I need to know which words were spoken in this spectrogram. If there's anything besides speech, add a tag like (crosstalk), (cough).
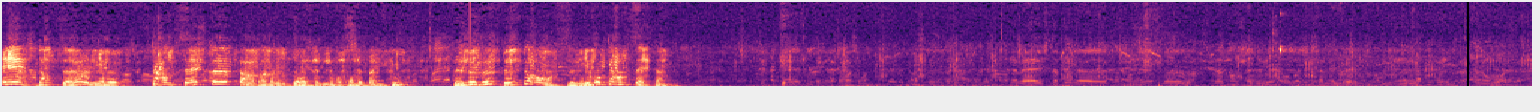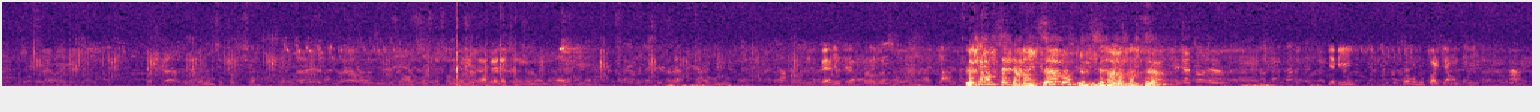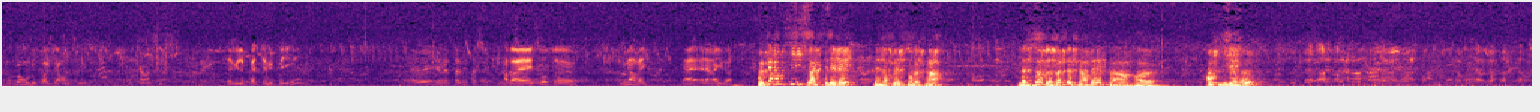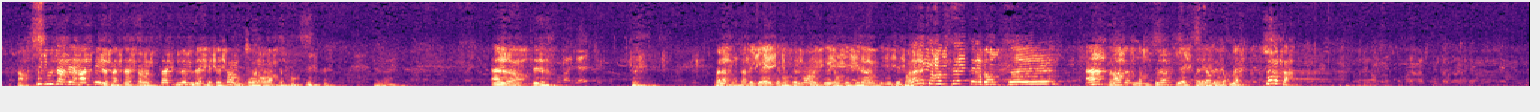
Air Dancer, le numéro 47, par Dragon Dancer auquel il ne ressemble pas du tout. Le neveu de Torrance, le numéro 47. Le 47 Air Dancer, donc le fils de Dragon Dancer. Gabi, pourquoi on loue pas le 46 Hein Pourquoi on loue pas le 46 Le 46 T'as vu le, t'as vu le pédigré Ah oui, j'ai même pas vu passer. Ah bah elle saute, euh, une merveille. Elle arrive là. Le 46 va accélérer désormais sur le plat. La sœur de Val de Ferbet par euh, Andy Léraud. Alors, si vous avez raté le passage sur l'obstacle, ne vous inquiétez pas, vous pourrez le revoir sur ben. (laughs) Alors, déjà, voilà, pour faire des gaiettes éventuellement avec des gens qui étaient là ou qui n'étaient pas là. Le 47 Air Dancer, un Dragon Dancer qui accélère désormais sur le plat.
